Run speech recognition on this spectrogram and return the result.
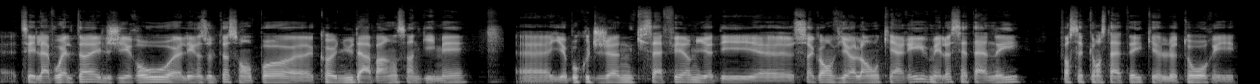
euh la Vuelta et le Giro, euh, les résultats sont pas connus d'avance, entre guillemets. Il y a beaucoup de jeunes qui s'affirment, il y a des seconds violons qui arrivent, mais là, cette année, force est de constater que le tour est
